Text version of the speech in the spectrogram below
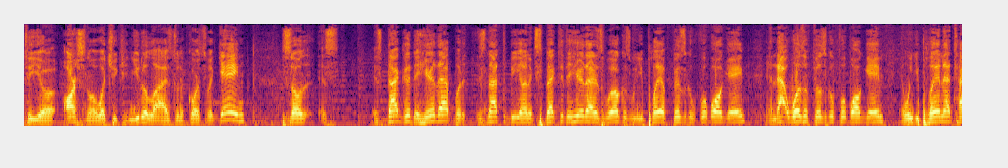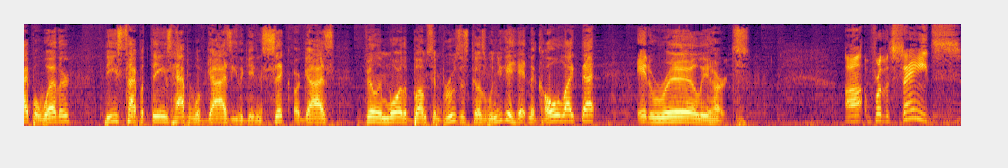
to your arsenal what you can utilize during the course of a game. So it's it's not good to hear that, but it's not to be unexpected to hear that as well. Because when you play a physical football game, and that was a physical football game, and when you play in that type of weather, these type of things happen with guys either getting sick or guys feeling more of the bumps and bruises. Because when you get hit in the cold like that, it really hurts. Uh, for the Saints,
